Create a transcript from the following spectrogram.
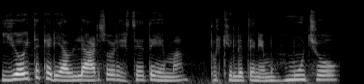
Y hoy te quería hablar sobre este tema porque le tenemos mucho,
